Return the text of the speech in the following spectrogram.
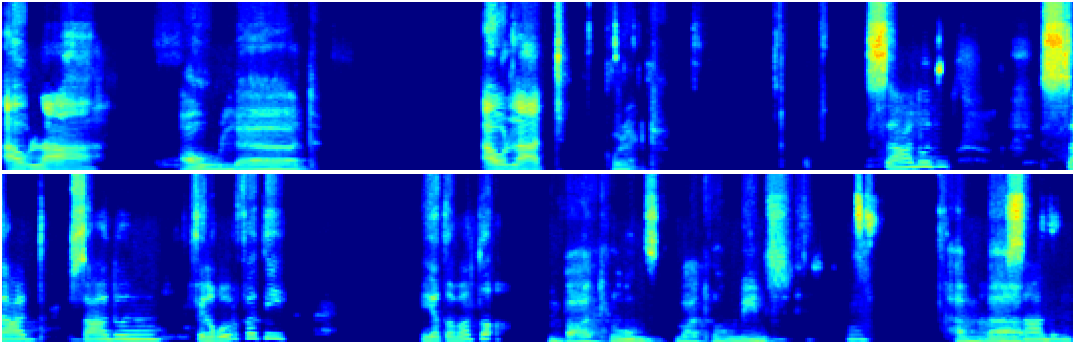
Allah. Aulad أولاد. correct. سعد سعد سعد في الغرفة يتوضأ. Bathroom. Bathroom means hammam سعد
